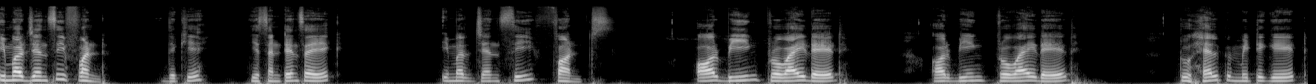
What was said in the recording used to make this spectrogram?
इमरजेंसी फंड देखिए, ये सेंटेंस है एक emergency funds are being provided or being provided to help mitigate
